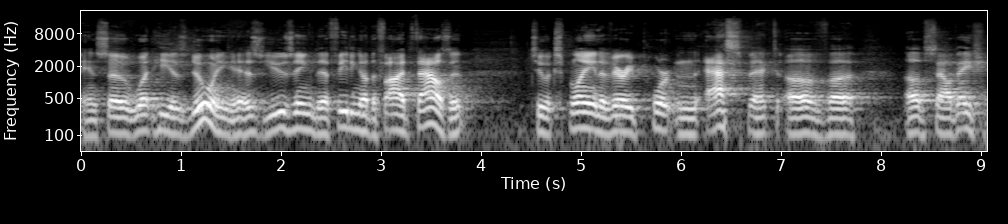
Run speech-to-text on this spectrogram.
And so, what he is doing is using the feeding of the 5,000 to explain a very important aspect of, uh, of salvation.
